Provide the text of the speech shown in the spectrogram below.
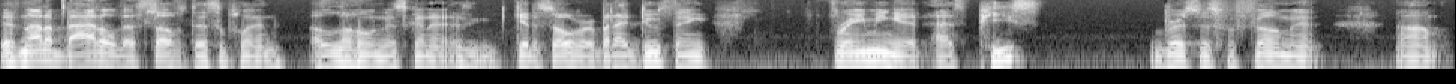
it's not a battle that self discipline alone is to get us over. But I do think framing it as peace versus fulfillment, um,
